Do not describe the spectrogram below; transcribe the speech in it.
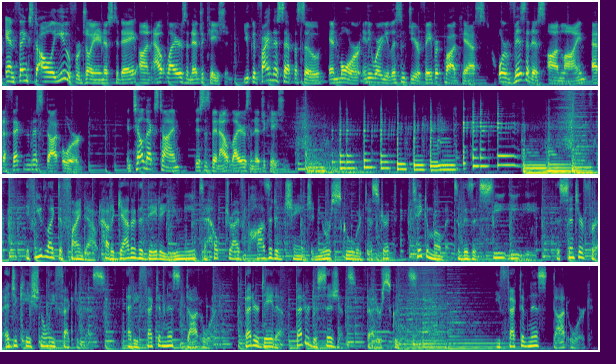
And thanks to all of you for joining us today on Outliers in Education. You can find this episode and more anywhere you listen to your favorite podcasts or visit us online at effectiveness.org. Until next time, this has been Outliers in Education. Like to find out how to gather the data you need to help drive positive change in your school or district, take a moment to visit CEE, the Center for Educational Effectiveness, at effectiveness.org. Better data, better decisions, better schools. Effectiveness.org.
